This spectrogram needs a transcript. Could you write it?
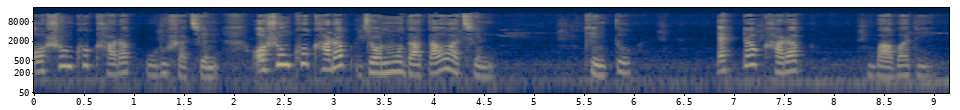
অসংখ্য খারাপ পুরুষ আছেন, অসংখ্য খারাপ জন্মদাতাও আছেন। কিন্তু একটাও খারাপ বাবা নেই।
